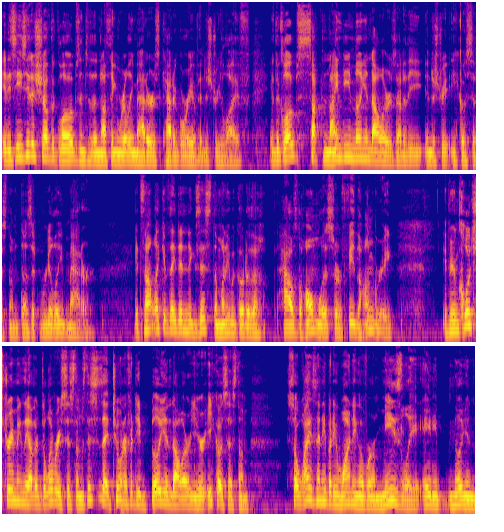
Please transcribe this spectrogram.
It is easy to shove the Globes into the nothing really matters category of industry life. If the Globes suck $90 million out of the industry ecosystem, does it really matter? It's not like if they didn't exist, the money would go to the house the homeless or feed the hungry. If you include streaming the other delivery systems, this is a $250 billion a year ecosystem. So why is anybody whining over a measly $80 million?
